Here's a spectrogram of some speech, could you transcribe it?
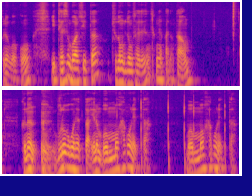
그런 거고. 이 대신 뭐 할 수 있다? 주동주동사에 대해서는 생략 가능. 다음. 그는 물어보곤 했다. 얘는 뭐뭐 하곤 했다. 뭐뭐 하곤 했다.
